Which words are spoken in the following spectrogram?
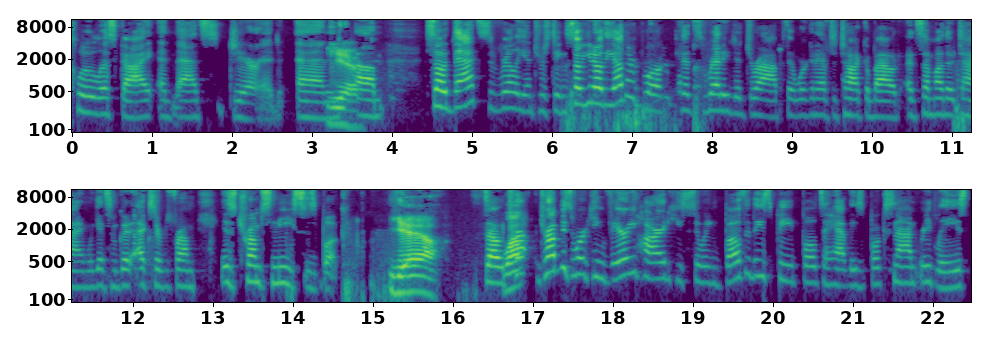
clueless guy, and that's Jared. And Yeah. um, so that's really interesting. So you know, the other book that's ready to drop that we're going to have to talk about at some other time. We get some good excerpts from is Trump's niece's book. Yeah. So Trump, Trump is working very hard. He's suing both of these people to have these books not released.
